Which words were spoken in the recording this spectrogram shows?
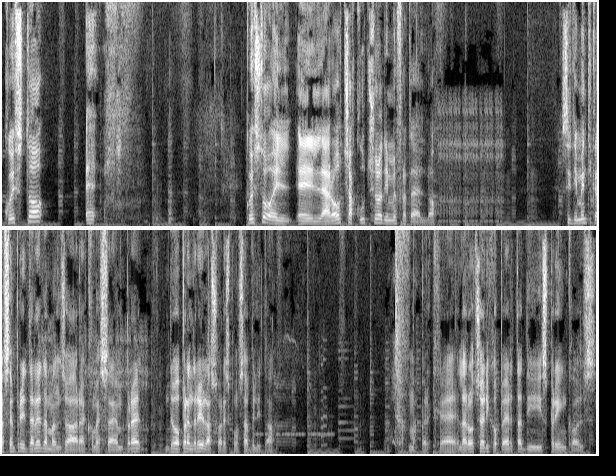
Questo è... Questo è, il, è la roccia cucciola di mio fratello. Si dimentica sempre di darle da mangiare, come sempre. Devo prendere io la sua responsabilità. Ma perché? La roccia è ricoperta di sprinkles.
